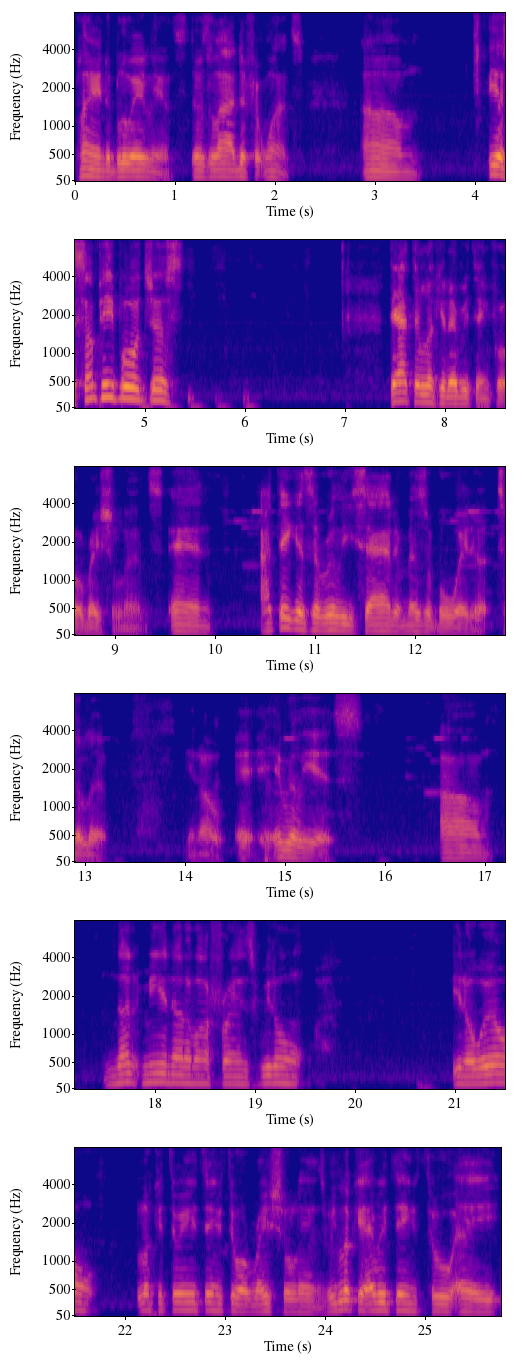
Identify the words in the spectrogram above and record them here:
playing the Blue Aliens. There was a lot of different ones. Um, yeah, some people just they have to look at everything for a racial lens, and I think it's a really sad and miserable way to, to live. You know, it, it really is. Um, none, me and none of my friends, we don't, you know, we don't look at through anything through a racial lens. We look at everything through a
